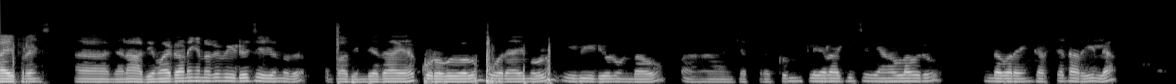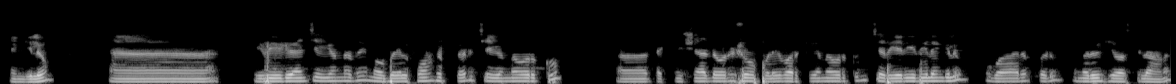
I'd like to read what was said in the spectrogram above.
ഹായ് ഫ്രണ്ട്സ് ഞാൻ ആദ്യമായിട്ടാണ് ഇങ്ങനെ ഒരു വീഡിയോ ചെയ്യുന്നത്. അപ്പോൾ അതിന്റേതായ കുറവുകളും പോരായ്മകളും ഈ വീഡിയോയിൽ ഉണ്ടാവും. എനിക്ക് അത്രക്കും ക്ലിയർ ആക്കി ചെയ്യാനുള്ള ഒരു എന്താ പറയുക കറക്റ്റായിട്ട് അറിയില്ല. എങ്കിലും ഈ വീഡിയോ ഞാൻ ചെയ്യുന്നത് മൊബൈൽ ഫോൺ റിപ്പയർ ചെയ്യുന്നവർക്കും ടെക്നീഷ്യനായിട്ട് ഒരു ഷോപ്പുകളിൽ വർക്ക് ചെയ്യുന്നവർക്കും ചെറിയ രീതിയിലെങ്കിലും ഉപകാരപ്പെടും എന്നൊരു വിശ്വാസത്തിലാണ്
